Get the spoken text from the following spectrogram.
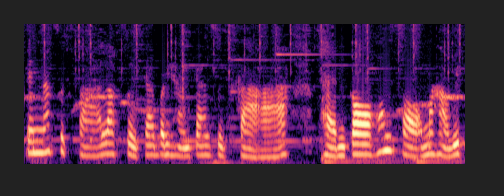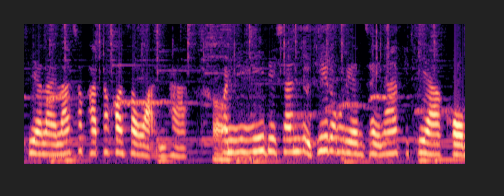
เป็นนักศึกษาหลักสูตรการบริหารการศึกษา แผนกห้องสองมหาวิทยาลัยราชภัฏนครสวรรค์ค่ะครับวันนี้ดิฉันอยู่ที่โรงเรียนชัยนาทพิทยาคม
